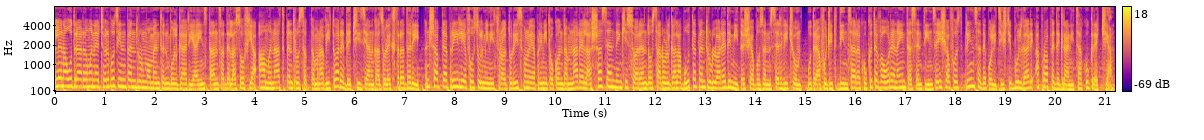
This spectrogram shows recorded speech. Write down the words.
Elena Udrea rămâne cel puțin pentru un moment în Bulgaria. Instanța de la Sofia a amânat pentru săptămâna viitoare decizia în cazul extrădării. În 7 aprilie, fostul ministru al turismului a primit o condamnare la 6 ani de închisoare în dosarul Galabute pentru luare de mită și abuz în serviciu. Udrea a fugit din țară cu câteva ore înaintea sentinței și a fost prinsă de polițiștii bulgari aproape de granița cu Grecia.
